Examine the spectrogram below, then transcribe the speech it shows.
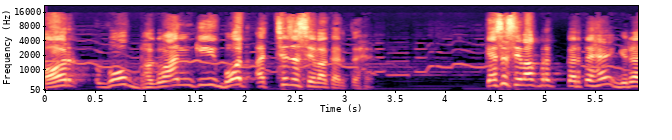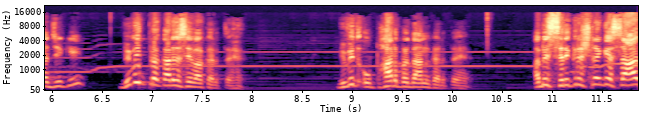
और वो भगवान की बहुत अच्छे से सेवा करते हैं। कैसे सेवा करते हैं गिरिराज जी की? विविध प्रकार से सेवा करते हैं। विविध उपहार प्रदान करते हैं। अभी श्री कृष्ण के साथ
